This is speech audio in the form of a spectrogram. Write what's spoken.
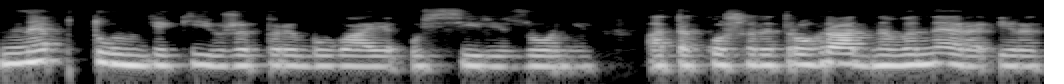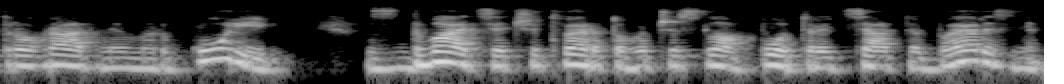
Нептун, який вже перебуває у сірій зоні, а також ретроградна Венера і ретроградний Меркурій з 24 числа по 30 березня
